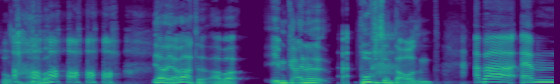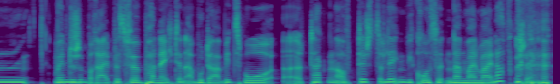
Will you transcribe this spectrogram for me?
So, aber ja, ja, warte, aber eben keine 15.000. Aber ähm, wenn du schon bereit bist, für ein paar Nächte in Abu Dhabi zwei äh, Tacken auf den Tisch zu legen, wie groß wird denn dann mein Weihnachtsgeschenk?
